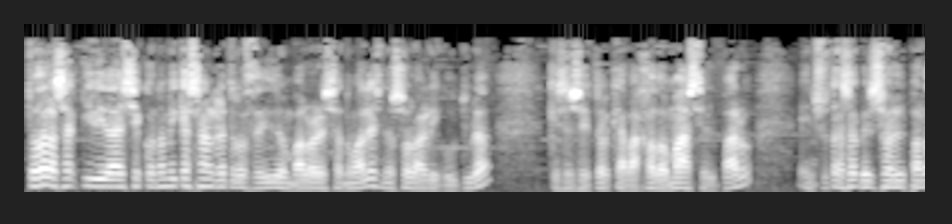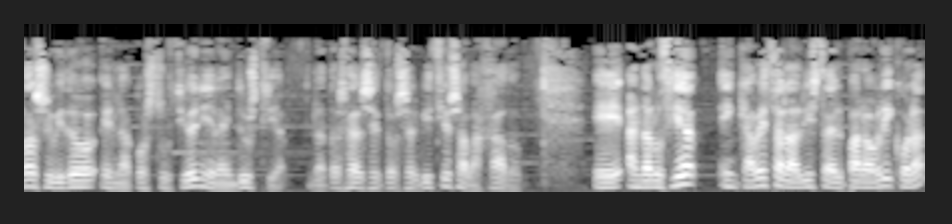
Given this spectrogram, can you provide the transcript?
Todas las actividades económicas han retrocedido en valores anuales, no solo agricultura, que es el sector que ha bajado más el paro. En su tasa mensual el paro ha subido en la construcción y en la industria. La tasa del sector servicios ha bajado. Eh, Andalucía encabeza la lista del paro agrícola,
